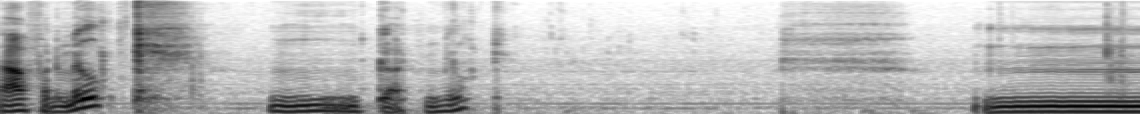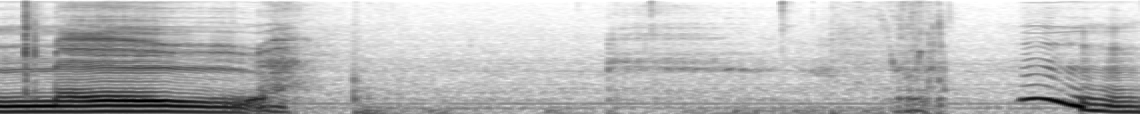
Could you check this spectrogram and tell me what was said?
Now for the milk. Mm, got milk. Mm, no. Hmm.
